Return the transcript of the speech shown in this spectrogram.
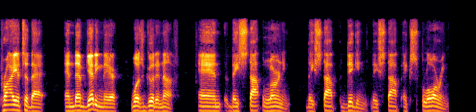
prior to that and them getting there was good enough. And they stop learning they stop digging, they stop exploring.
